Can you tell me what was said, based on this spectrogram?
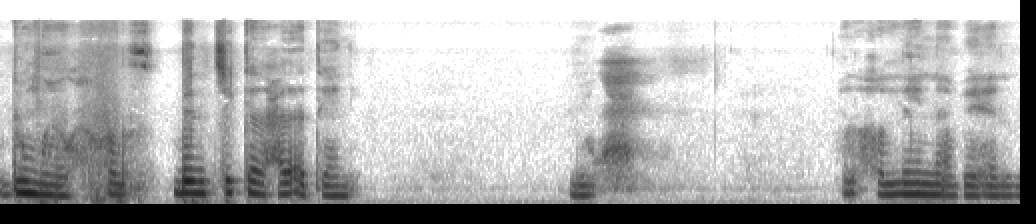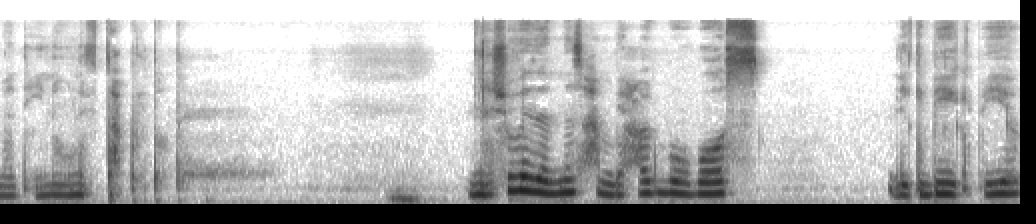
بدون ما يروح خلص. بنتشكل الحلقة تاني بروح. خلينا بهالمدينة ونفتح بيضات نشوف إذا الناس عم بيحاربوا بوس الكبير كبير.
